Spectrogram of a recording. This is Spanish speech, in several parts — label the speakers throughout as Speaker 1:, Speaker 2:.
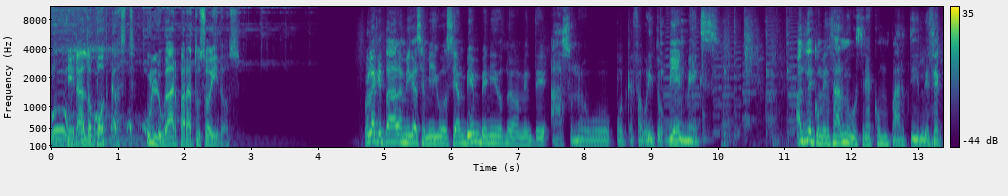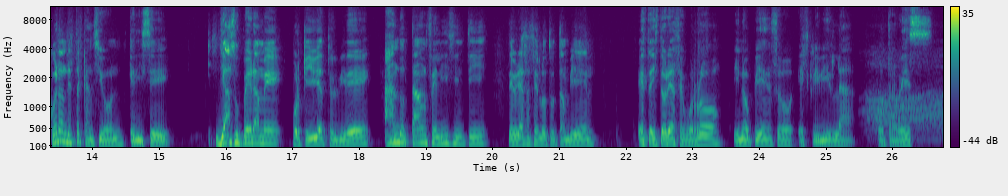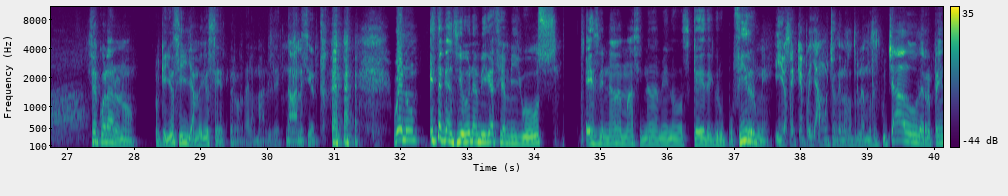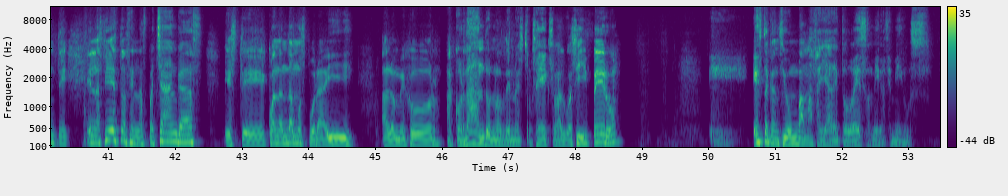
Speaker 1: Heraldo Podcast, un lugar para tus oídos.
Speaker 2: Hola, ¿qué tal, amigas y amigos? Sean bienvenidos nuevamente a su nuevo podcast favorito, Bien Mex. Antes de comenzar, me gustaría compartirles. ¿Se acuerdan de esta canción que dice, ya supérame porque yo ya te olvidé, ando tan feliz sin ti, deberías hacerlo tú también? Esta historia se borró y no pienso escribirla otra vez. ¿Se acuerdan o no? Porque yo sí, ya me dio sed, pero de la madre. No, no es cierto. bueno, esta canción, amigas y amigos, es de nada más y nada menos que de grupo firme. Y yo sé que pues ya muchos de nosotros la hemos escuchado de repente en las fiestas, en las pachangas, este, cuando andamos por ahí, a lo mejor acordándonos de nuestro sexo o algo así, pero eh, esta canción va más allá de todo eso, amigas y amigos.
